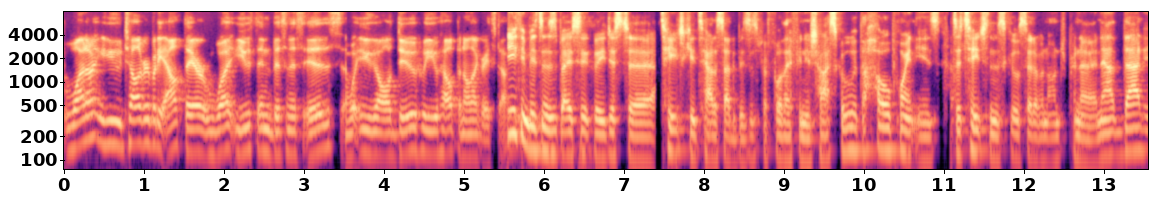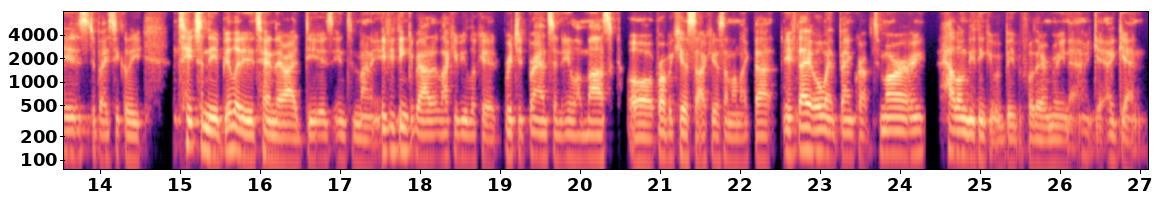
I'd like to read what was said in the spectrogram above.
Why don't you tell everybody out there what Youth in Business is, what you all do, who you help, and all that great stuff? Youth in Business is basically just to teach kids how to start a business before they finish high school. The whole point is to teach them the skill set of an entrepreneur. Now, that is to basically teach them the ability to turn their ideas into money. If you think about it, like if you look at Richard Branson, Elon Musk, or Robert Kiyosaki, or someone like that, if they all went bankrupt tomorrow, how long do you think it would be before they're a millionaire again?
